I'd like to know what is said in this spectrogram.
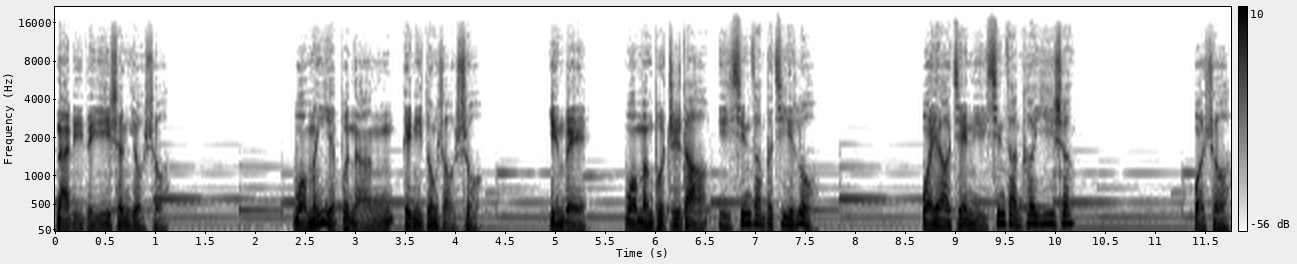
那里的医生又说：“我们也不能给你动手术，因为我们不知道你心脏的记录。我要见你心脏科医生。”我说：“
